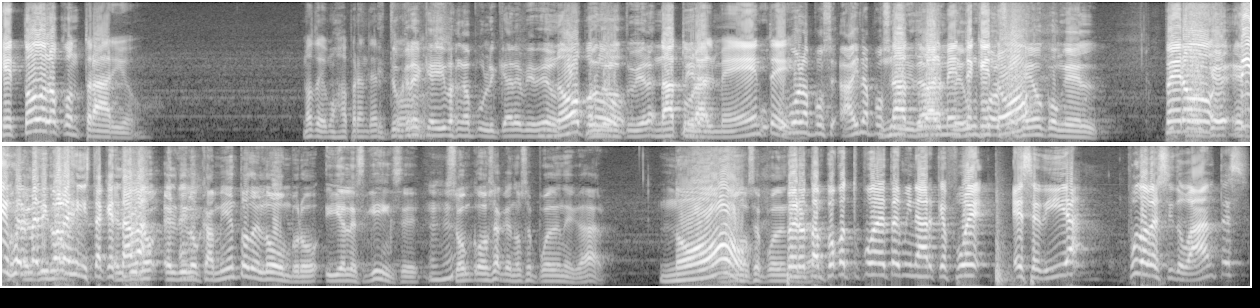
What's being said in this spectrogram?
Que todo lo contrario. No debemos aprender ¿Y tú todos. crees que iban a publicar el video? No, pero donde lo naturalmente. Mira, hubo la hay la posibilidad Naturalmente de un que no. con él. Pero dijo el médico dilo- legista que el estaba- dilo- el dilocamiento del hombro y el esguince son cosas que no se pueden negar. No, No se pueden pero negar. tampoco tú puedes determinar que fue ese día, pudo haber sido antes,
